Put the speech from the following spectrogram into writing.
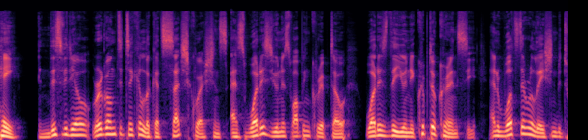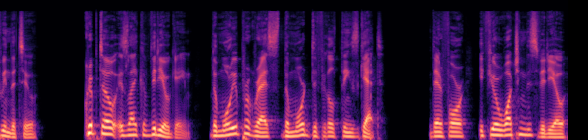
Hey, in this video, we're going to take a look at such questions as what is Uniswap in crypto, what is the Uni cryptocurrency, and what's the relation between the two. Crypto is like a video game. The more you progress, the more difficult things get. Therefore, if you're watching this video,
